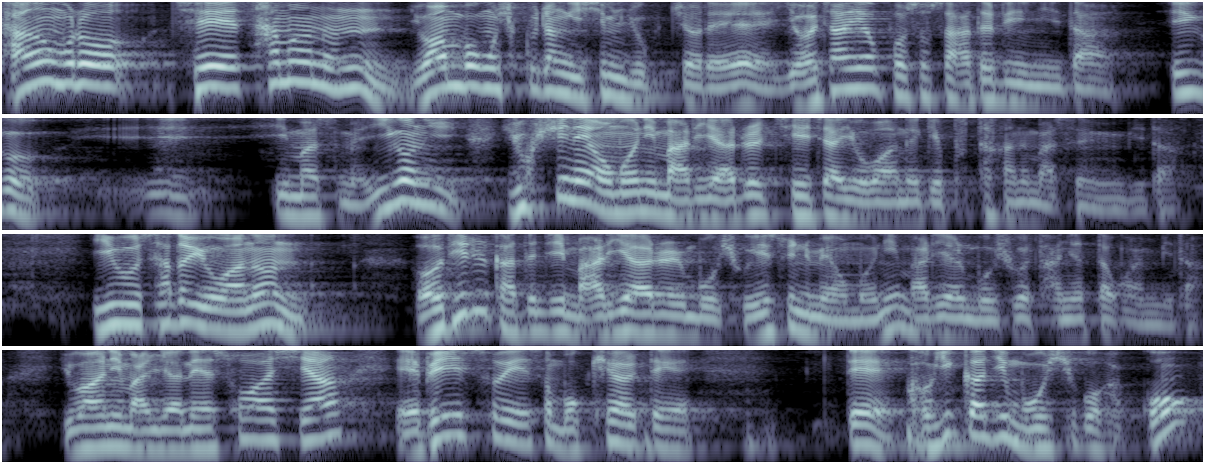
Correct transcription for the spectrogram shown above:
예. 다음으로 제 3원은 요한복음 19장 26절에 여자여 보소서 아들이니다. 이거 이, 이 말씀에 이건 육신의 어머니 마리아를 제자 요한에게 부탁하는 말씀입니다. 이후 사도 요한은 어디를 가든지 마리아를 모시고 예수님의 어머니 마리아를 모시고 다녔다고 합니다. 요한이 말년에 소아시아 에베소에서 목회할 때, 때 거기까지 모시고 갔고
